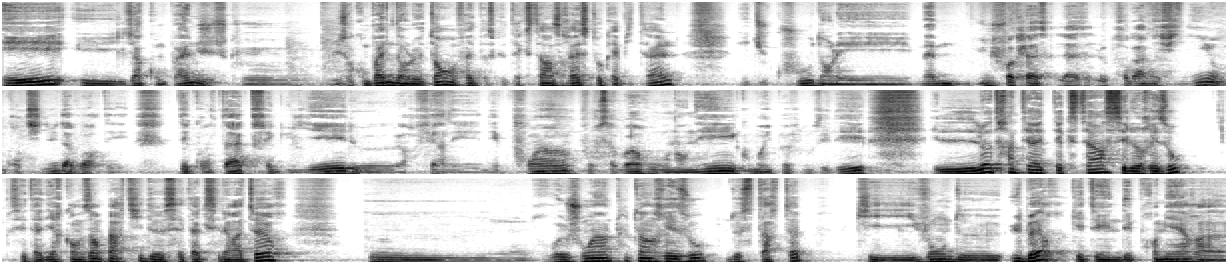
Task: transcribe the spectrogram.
Et ils accompagnent jusque, ils accompagnent dans le temps en fait, parce que Techstars reste au capital. Et du coup, dans les, même une fois que le programme est fini, on continue d'avoir des, contacts réguliers, de leur faire des, des, points pour savoir où on en est, comment ils peuvent nous aider. Et l'autre intérêt de Techstars, c'est le réseau. C'est-à-dire qu'en faisant partie de cet accélérateur, on rejoint tout un réseau de startups qui vont de Uber, qui était une des premières euh,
